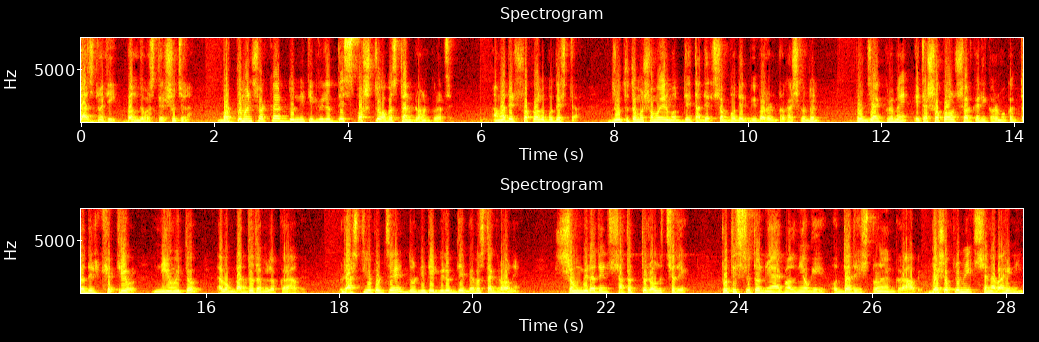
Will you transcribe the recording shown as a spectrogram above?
রাজনৈতিক বন্দোবস্তের সূচনা। বর্তমান সরকার দুর্নীতির বিরুদ্ধে স্পষ্ট অবস্থান গ্রহণ করেছে। আমাদের সকল উপদেষ্টা দ্রুততম সময়ের মধ্যে তাদের সম্পদের বিবরণ প্রকাশ করবেন। পর্যায়ক্রমে এটা সকল সরকারি কর্মকর্তাদের ক্ষেত্রেও নিয়মিত এবং বাধ্যতামূলক করা হবে। রাষ্ট্রীয় পর্যায়ে দুর্নীতির বিরুদ্ধে ব্যবস্থা গ্রহণে সংবিধানের সাতাত্তর অনুচ্ছেদে প্রতিশ্রুত ন্যায়পাল নিয়োগে অধ্যাদেশ প্রণয়ন করা হবে। দেশপ্রেমিক সেনাবাহিনী,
